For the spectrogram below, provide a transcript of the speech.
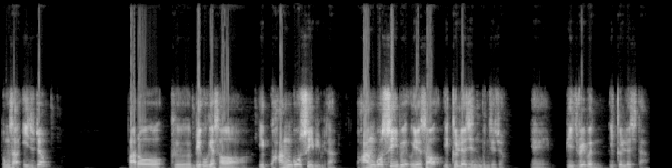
동사 이주죠? 바로 그 미국에서 이 광고 수입입니다. 광고 수입에 의해서 이끌려진 문제죠. 예, be driven, 이끌려지다.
